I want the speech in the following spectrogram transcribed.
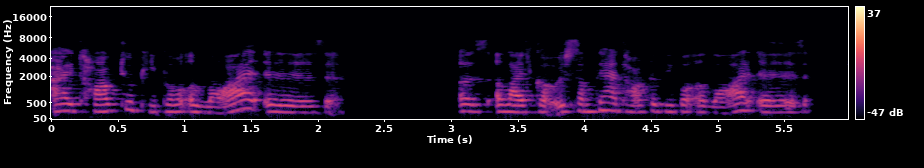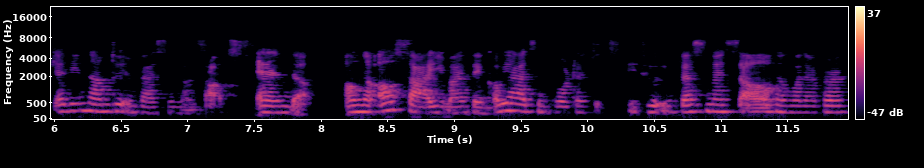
I talk to people a lot is, as a life coach, something I talk to people a lot is getting them to invest in themselves. And on the outside, you might think, oh yeah, it's important to, to invest in myself and whatever.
